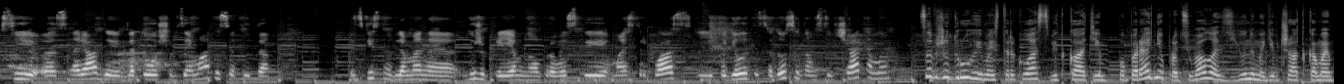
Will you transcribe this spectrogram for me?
всі снаряди для того, щоб займатися тут. Звісно, для мене дуже приємно провести майстер-клас і поділитися досвідом з дівчатами. Це вже другий майстер-клас від Каті. Попередньо працювала з юними дівчатками.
